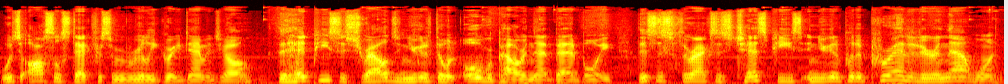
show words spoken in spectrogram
which also stack for some really great damage, y'all. The headpiece is Shrowds, and you're going to throw an Overpower in that bad boy. This is Thrax's chest piece, and you're going to put a Predator in that one.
